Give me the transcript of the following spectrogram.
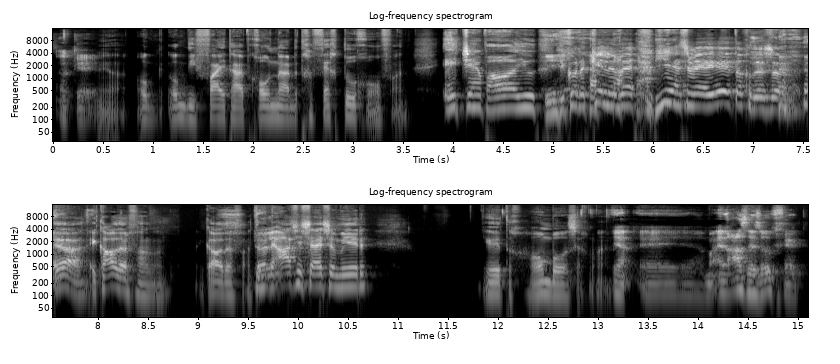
Oké. Ja, ook, ook die fight hype, gewoon naar het gevecht toe, gewoon van... Hey champ, how are you? Ja. You gonna kill him, man? Yes, man, je toch? Dus eh, ja, ik hou daarvan, man. Ik hou daarvan. Terwijl in Azië zijn ze meer... Je weet toch, humble, zeg maar. Ja, eh, ja, maar en Azië is ook gek.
